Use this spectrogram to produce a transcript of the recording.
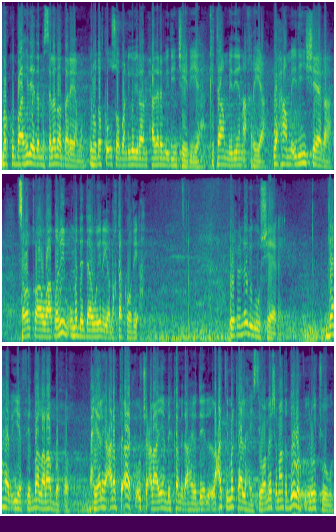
markuu baahideeda masalada dareemo inuu dadka u soo bandhigo yidhahdo muxaadara ma idiin jeediyaa? Kitaab ma idiin akhriyaa? Waxaa ma idiin sheegaa? Sababtoo ah waa dabiib ummadda daaweynaya oo dhakhtarkoodii ah. Wuxuu nebigu sheegay dahab iyo fida lala baxo waxyaalihii carabtu aadka u jeclaayeen bay ka mid ahayo dee lacagtii markaa la haystay waa meesha maanta dolarku inoo joogo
